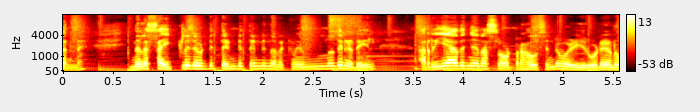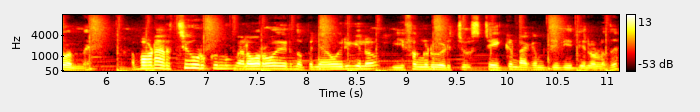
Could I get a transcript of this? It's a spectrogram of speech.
തന്നെ. ഇന്നലെ സൈക്കിൾ ചവിട്ടി തെണ്ടി തെണ്ടി നടക്കുന്നതിനിടയിൽ അറിയാതെ ഞാൻ ആ സ്ലോട്ടർ ഹൗസിന്റെ വഴിയിലൂടെയാണ് വന്നത് അപ്പോൾ അവിടെ ഇറച്ചി കൊടുക്കുന്നു. വില കുറവായിരുന്നു. അപ്പോൾ ഞാൻ ഒരു കിലോ ബീഫ് അങ്ങോട്ട് മേടിച്ചു. സ്റ്റേക്ക് ഉണ്ടാക്കാൻ പറ്റിയ രീതിയിലുള്ളത്.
